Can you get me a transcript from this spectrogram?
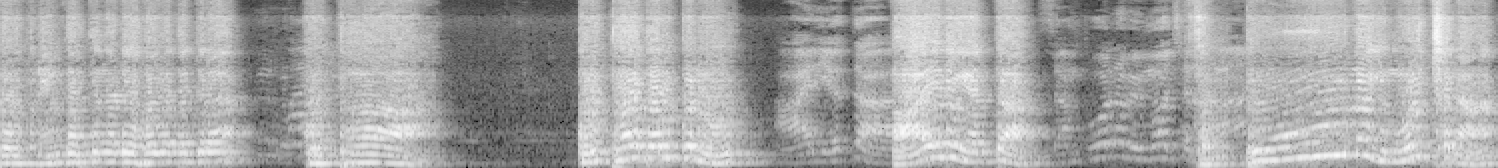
దొరుకును. ఏం దొరుకుతున్నాడు యెహోవ దగ్గర? కృప. కృప దొరుకును. ఆయన యొక్క సంపూర్ణ విమోచన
